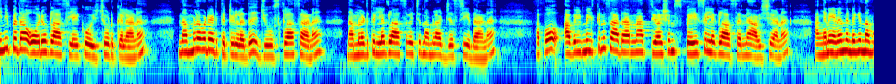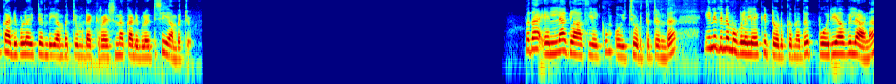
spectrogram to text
ഇനിയിപ്പോൾ ഇതാ ഓരോ ഗ്ലാസ്സിലേക്ക് ഒഴിച്ചു കൊടുക്കലാണ്. നമ്മളിവിടെ എടുത്തിട്ടുള്ളത് ജ്യൂസ് ഗ്ലാസ് ആണ്. നമ്മളെടുത്തുള്ള ഗ്ലാസ് വെച്ച് നമ്മൾ അഡ്ജസ്റ്റ് ചെയ്താണ്. അപ്പോൾ അവിൽ മിൽക്കിന് സാധാരണ അത്യാവശ്യം സ്പേസ് ഉള്ള ഗ്ലാസ് തന്നെ ആവശ്യമാണ്. അങ്ങനെയാണെന്നുണ്ടെങ്കിൽ നമുക്ക് അടിപൊളിയായിട്ട് എന്ത് ചെയ്യാൻ പറ്റും? ഡെക്കറേഷനൊക്കെ അടിപൊളിയായിട്ട് ചെയ്യാൻ പറ്റും. അപ്പോൾ ഇതാ എല്ലാ ഗ്ലാസ്സിലേക്കും ഒഴിച്ചു കൊടുത്തിട്ടുണ്ട്. ഇനി ഇതിന്റെ മുകളിലേക്ക് ഇട്ട് കൊടുക്കുന്നത് പൊരിയവിലാണ്.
